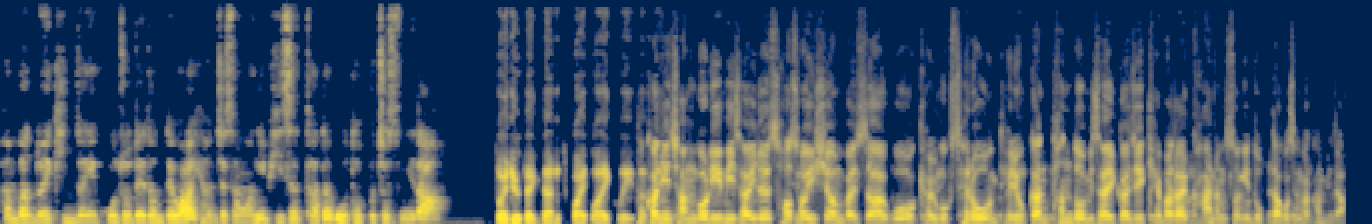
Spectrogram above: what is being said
한반도의 긴장이 고조되던 때와 현재 상황이 비슷하다고 덧붙였습니다. 북한이 장거리 미사일을 서서히 시험 발사하고 결국 새로운 대륙간 탄도 미사일까지 개발할 가능성이 높다고 생각합니다.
